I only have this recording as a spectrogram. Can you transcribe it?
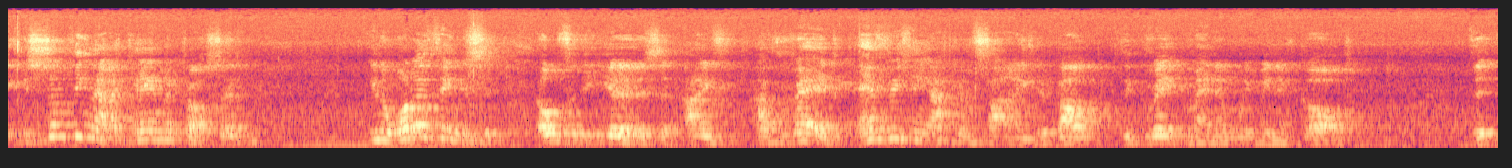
it was something that I came across, and you know, one of the things over the years that I've I've read everything I can find about the great men and women of God that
